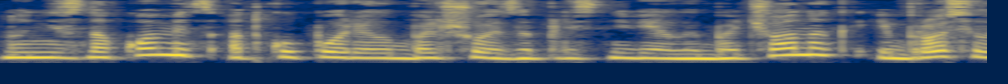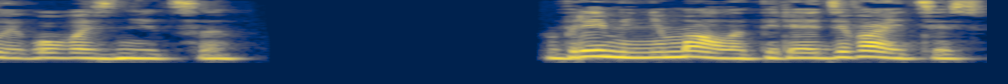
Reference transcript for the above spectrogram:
Но незнакомец откупорил большой заплесневелый бочонок и бросил его вознице. «Времени мало, переодевайтесь!»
